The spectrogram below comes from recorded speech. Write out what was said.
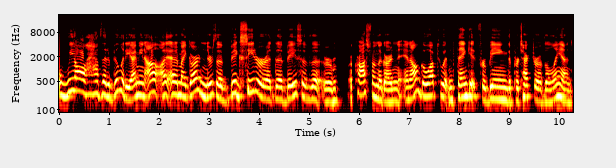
we all have that ability. I mean, I'll, I, at my garden, there's a big cedar at the base of the, or across from the garden, and I'll go up to it and thank it for being the protector of the land.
